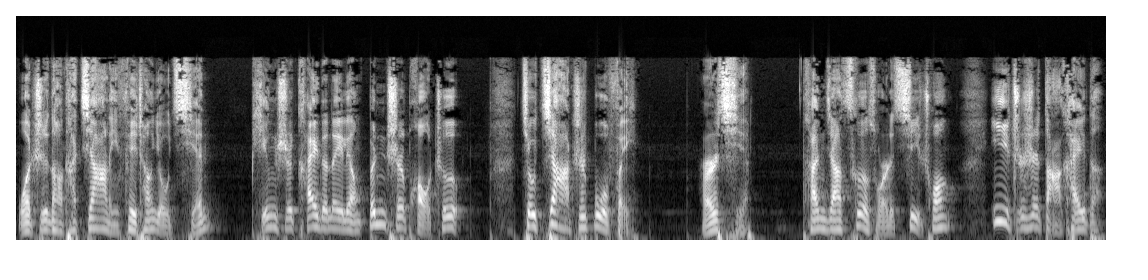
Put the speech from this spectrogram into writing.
我知道他家里非常有钱，平时开的那辆奔驰跑车就价值不菲，而且他家厕所的气窗一直是打开的，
